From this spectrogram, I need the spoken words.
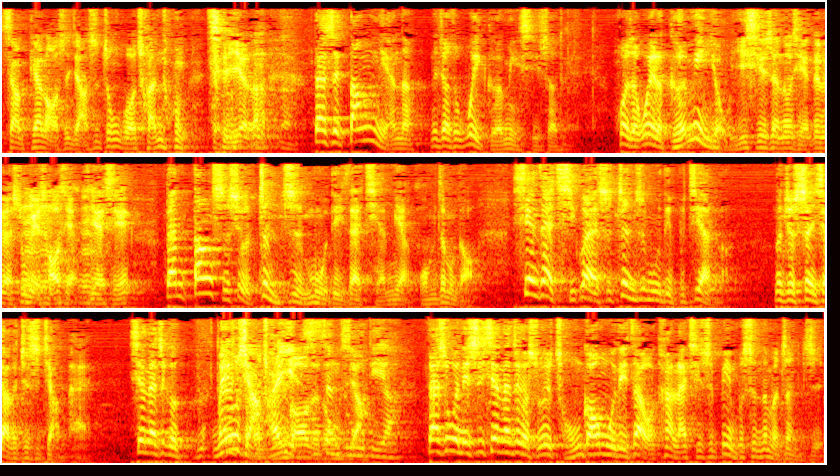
像偏老师讲，是中国传统职业了。但是当年呢，那叫做为革命牺牲，或者为了革命友谊牺牲都行，对不对？输给朝鲜也行。但当时是有政治目的在前面，我们这么搞。现在奇怪的是政治目的不见了，那就剩下的就是奖牌。现在这个没有奖牌也是政治目的啊。但是问题是，现在这个所谓崇高目的，在我看来，其实并不是那么政治。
